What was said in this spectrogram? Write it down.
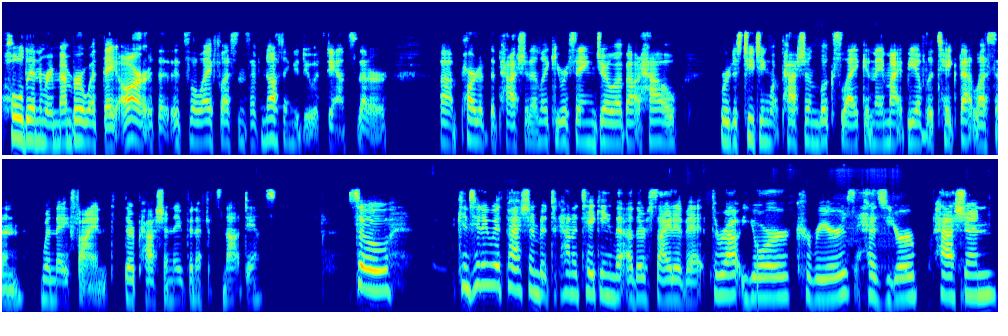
hold in and remember what they are, that it's the life lessons have nothing to do with dance that are um, part of the passion. And like you were saying, Joe, about how we're just teaching what passion looks like and they might be able to take that lesson when they find their passion even if it's not dance so continuing with passion but to kind of taking the other side of it throughout your careers has your passion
